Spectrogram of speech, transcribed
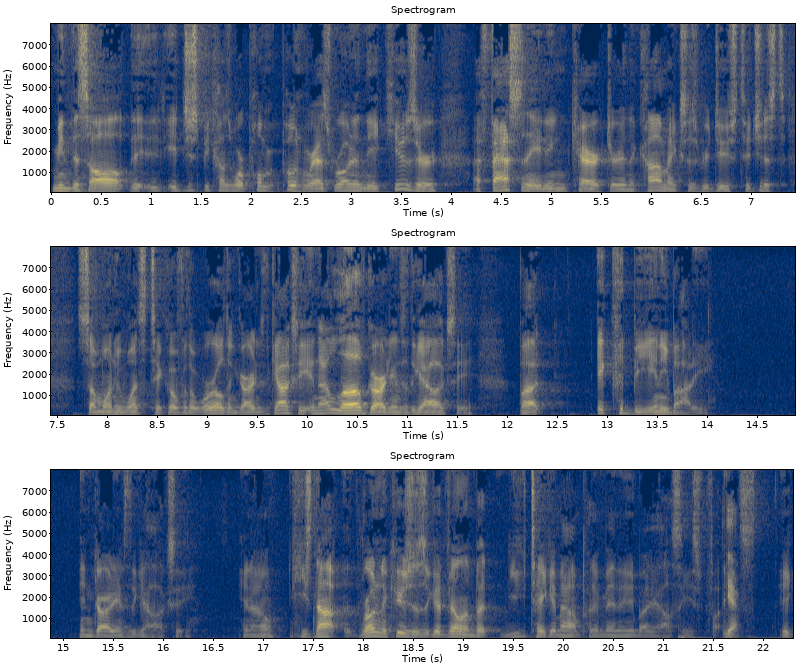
I mean, this all it, it just becomes more potent. Whereas Ronan the Accuser, a fascinating character in the comics, is reduced to just someone who wants to take over the world in Guardians of the Galaxy. And I love Guardians of the Galaxy, but it could be anybody in Guardians of the Galaxy. You know, he's not Ronan the Accuser is a good villain, but you could take him out and put him in anybody else. He's fine. Yeah. it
